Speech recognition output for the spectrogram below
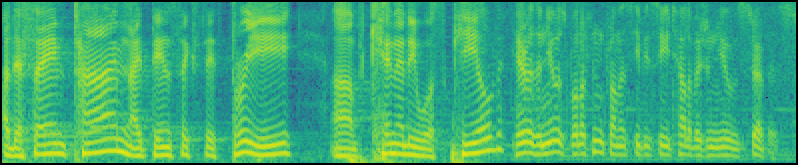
At the same time, 1963, uh, Kennedy was killed. Here is a news bulletin from the CBS television news service.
